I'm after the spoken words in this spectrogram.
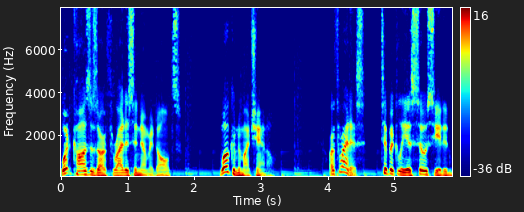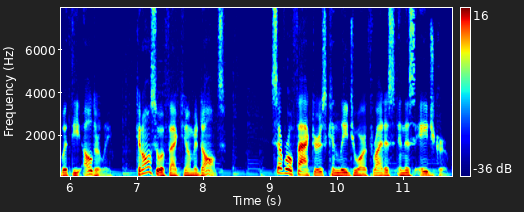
What causes arthritis in young adults? Welcome to my channel. Arthritis, typically associated with the elderly, can also affect young adults. Several factors can lead to arthritis in this age group.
